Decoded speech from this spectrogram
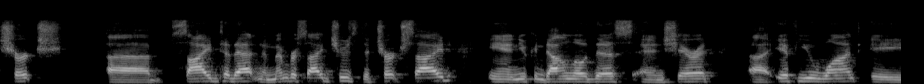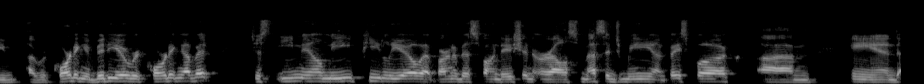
church uh, side to that and a member side. Choose the church side, and you can download this and share it. Uh, if you want a, a recording, a video recording of it, just email me, pleo at Barnabas Foundation, or else message me on Facebook, um, and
